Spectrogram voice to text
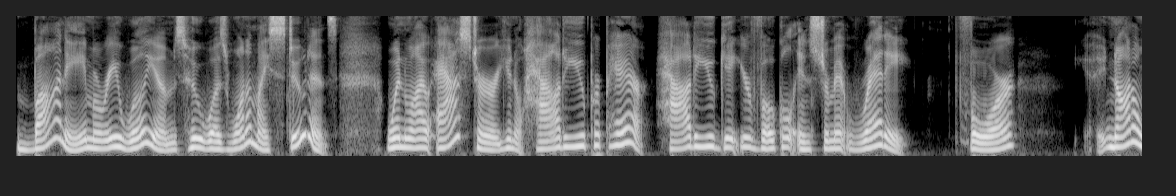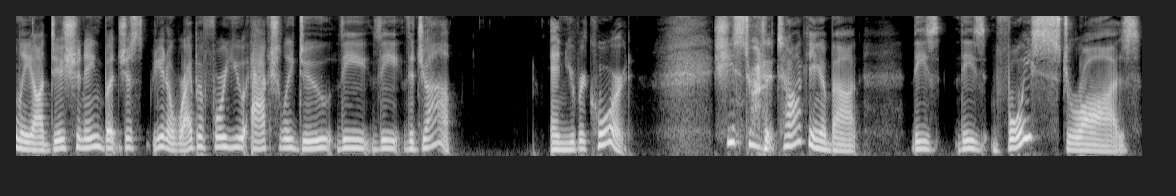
Bonnie Marie Williams, who was one of my students, when I asked her, you know, how do you prepare? How do you get your vocal instrument ready for not only auditioning, but just, you know, right before you actually do the, the, the job and you record? She started talking about these, these voice straws,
